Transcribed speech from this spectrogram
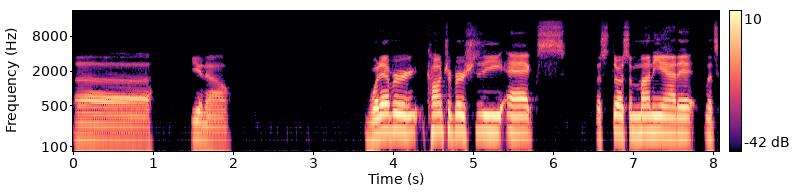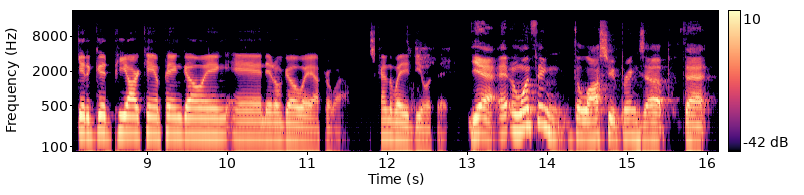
uh, you know, whatever controversy X. Let's throw some money at it. Let's get a good PR campaign going, and it'll go away after a while. It's kind of the way to deal with it. Yeah, and one thing the lawsuit brings up that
